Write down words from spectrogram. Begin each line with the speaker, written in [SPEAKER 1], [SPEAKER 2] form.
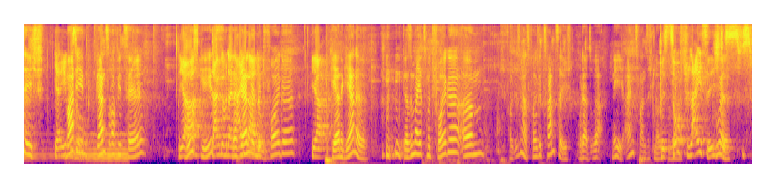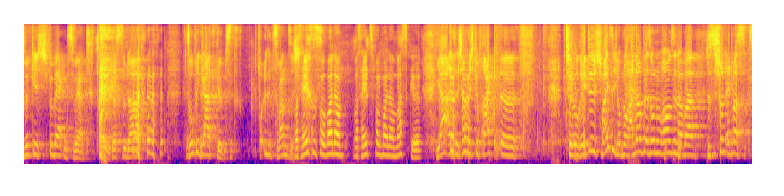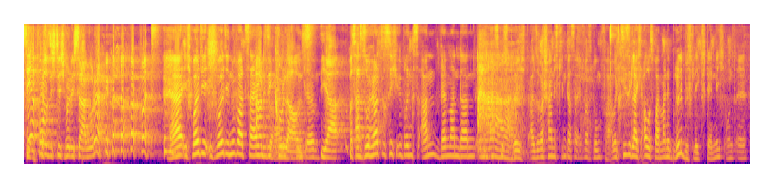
[SPEAKER 1] Dich,
[SPEAKER 2] Ja.
[SPEAKER 1] Martin, ganz offiziell.
[SPEAKER 2] Ja,
[SPEAKER 1] Los geht's.
[SPEAKER 2] Danke für deine
[SPEAKER 1] da werden wir
[SPEAKER 2] Einladung.
[SPEAKER 1] mit Folge,
[SPEAKER 2] ja,
[SPEAKER 1] gerne, gerne. da sind wir jetzt mit Folge, ähm, Folge ist denn das? Folge 20 oder sogar, nee, 21 glaube ich.
[SPEAKER 2] bist so
[SPEAKER 1] sogar.
[SPEAKER 2] fleißig,
[SPEAKER 1] Cool.
[SPEAKER 2] das ist wirklich bemerkenswert. Toll, dass du da so viel Gas gibst. Folge 20.
[SPEAKER 1] Was hältst du von meiner, was hältst du von meiner Maske?
[SPEAKER 2] Ja, also ich habe mich gefragt, äh, theoretisch, weiß nicht, ob noch andere Personen im Raum sind, aber das ist schon etwas sehr vorsichtig, würde ich sagen, oder?
[SPEAKER 1] Ja, ich wollte, ich wollte nur mal zeigen.
[SPEAKER 2] Aber die sieht cool aus.
[SPEAKER 1] Und, ähm,
[SPEAKER 2] ja, was hast
[SPEAKER 1] so hört es sich übrigens an, wenn man dann in die Maske
[SPEAKER 2] Ah.
[SPEAKER 1] spricht. Also wahrscheinlich klingt das dann etwas dumpfer. Aber ich ziehe sie gleich aus, weil meine Brille beschlägt ständig und äh,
